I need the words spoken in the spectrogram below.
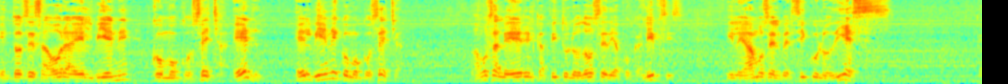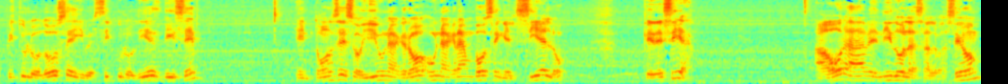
Entonces ahora Él viene como cosecha. Él, Él viene como cosecha. Vamos a leer el capítulo 12 de Apocalipsis y leamos el versículo 10. Capítulo 12 y versículo 10 dice, entonces oí una, una gran voz en el cielo que decía, ahora ha venido la salvación,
